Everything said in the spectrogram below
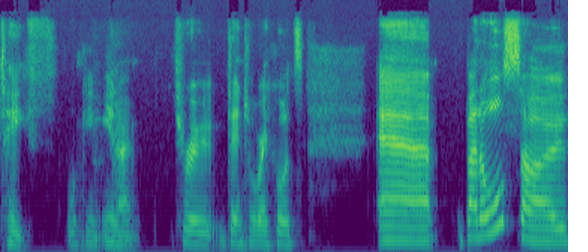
teeth, looking you know through dental records. Uh, but also,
